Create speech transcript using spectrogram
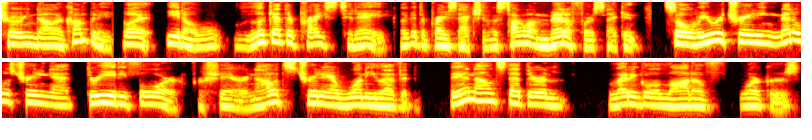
trillion dollar company. But, you know, look at their price today. Look at the price action. Let's talk about Meta for a second. So we were trading, Meta was trading at 384 per share. Now it's trading at 111. They announced that they're letting go a lot of workers.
